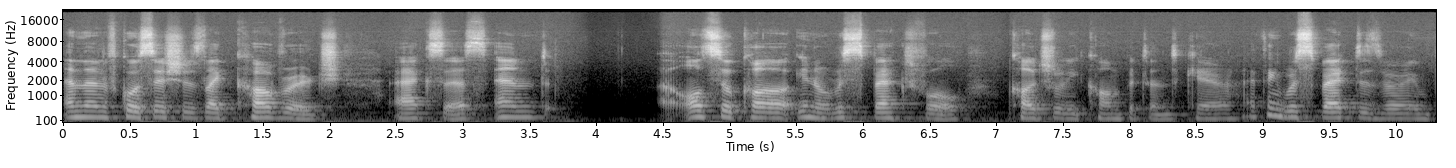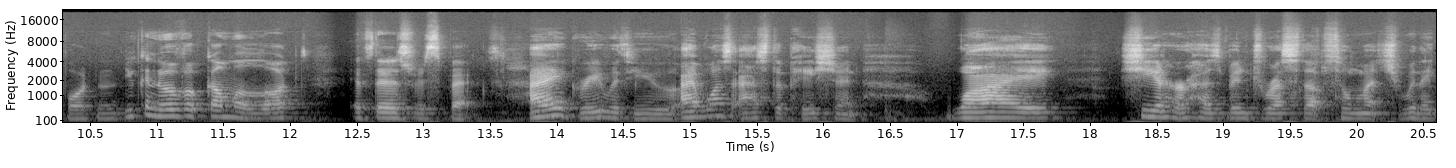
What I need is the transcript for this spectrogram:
And then, of course, issues like coverage, access, and uh, also, call, you know, respectful, culturally competent care. I think respect is very important. You can overcome a lot if there's respect. I agree with you. I once asked the patient why she and her husband dressed up so much when they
